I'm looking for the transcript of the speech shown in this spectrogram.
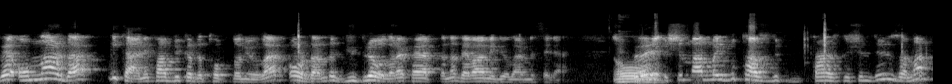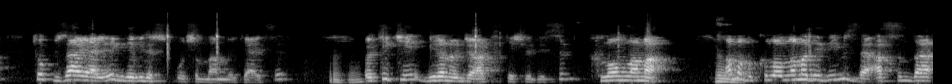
Ve onlar da bir tane fabrikada toplanıyorlar. Oradan da gübre olarak hayatlarına devam ediyorlar mesela. Oo. böyle ışınlanmayı bu tarz, tarz düşündüğün zaman çok güzel yerlere gidebilir bu ışınlanma hikayesi. Hı hı. Öteki bir an önce artık keşfedilsin. Klonlama. Hı. Ama bu klonlama dediğimizde aslında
